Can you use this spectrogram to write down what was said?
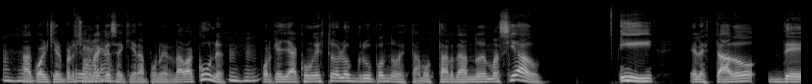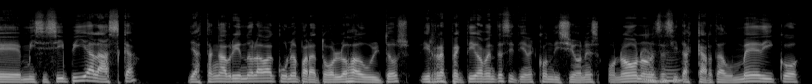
a cualquier persona que se quiera poner la vacuna, porque ya con esto de los grupos nos estamos tardando demasiado. Y el estado de Mississippi y Alaska ya están abriendo la vacuna para todos los adultos y respectivamente si tienes condiciones o no, no necesitas carta de un médico.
